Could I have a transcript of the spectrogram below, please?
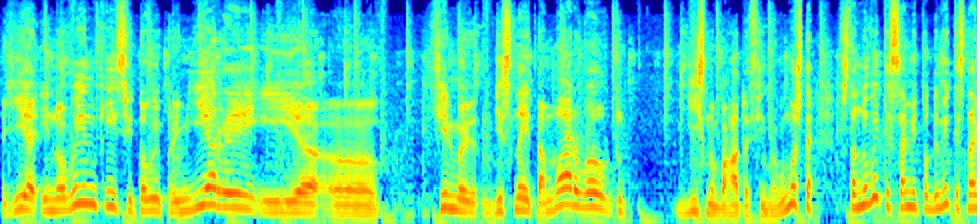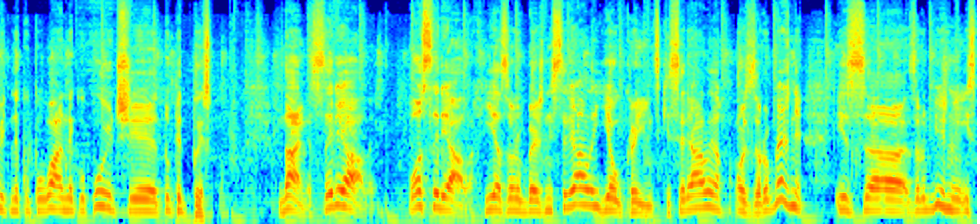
є і новинки, і світові прем'єри, і е, фільми Disney та Marvel. Тут дійсно багато фільмів. Ви можете встановити, самі подивитись, навіть не, купува, не купуючи ту підписку. Далі, серіали. По серіалах є зарубежні серіали, є українські серіали. Ось зарубежні. Із е, зарубіжні із,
